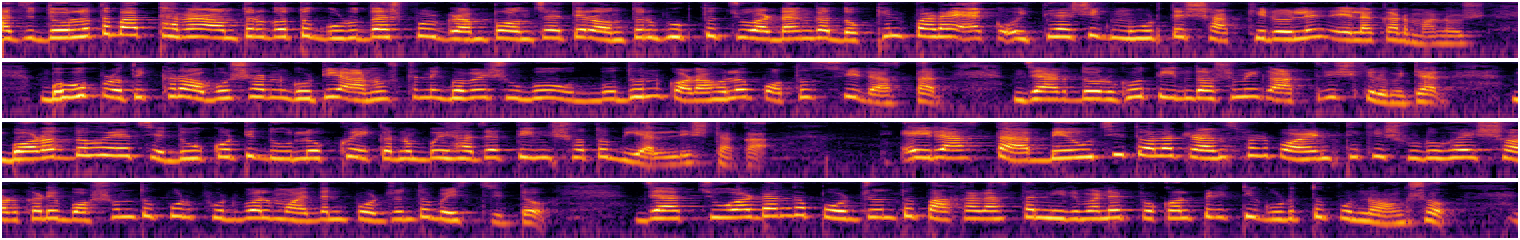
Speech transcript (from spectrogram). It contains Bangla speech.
আজ দৌলতাবাদ থানার অন্তর্গত গুরুদাসপুর গ্রাম পঞ্চায়েতের অন্তর্ভুক্ত চুয়াডাঙ্গা দক্ষিণ পাড়ায় এক ঐতিহাসিক মুহূর্তের সাক্ষী রইলেন এলাকার মানুষ। বহু প্রতীক্ষার অবসান ঘটিয়ে আনুষ্ঠানিকভাবে শুভ উদ্বোধন করা হল পথশ্রী রাস্তার, যার দৈর্ঘ্য তিন দশমিক আটত্রিশ কিলোমিটার। বরাদ্দ হয়েছে দু কোটি দু লক্ষ একানব্বই হাজার তিনশত বিয়াল্লিশ টাকা। এই রাস্তা বেউচিতলা ট্রান্সফার পয়েন্ট থেকে শুরু হয়ে সরকারি বসন্তপুর ফুটবল ময়দান পর্যন্ত বিস্তৃত, যা চুয়াডাঙ্গা পর্যন্ত পাকা রাস্তা নির্মাণের প্রকল্পের একটি গুরুত্বপূর্ণ অংশ।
